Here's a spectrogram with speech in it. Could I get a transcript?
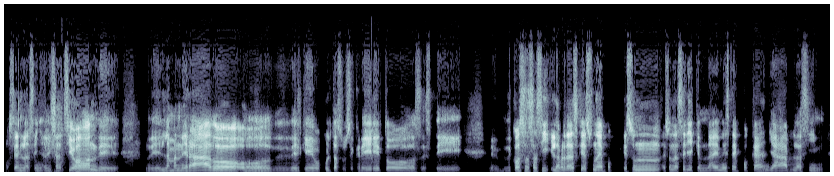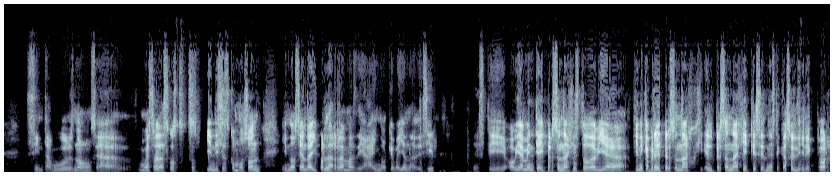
o sea, en la señalización de, del amanerado o del que oculta sus secretos, este, cosas así. Y la verdad es que es una, época, es, un, es una serie que en esta época ya habla sin, sin tabús, ¿no? O sea, muestra las cosas, bien dices, como son y no se anda ahí por las ramas de, ay, no, que vayan a decir. Este, obviamente hay personajes todavía, tiene que haber el personaje, el personaje que es en este caso el director,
